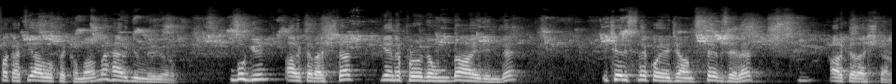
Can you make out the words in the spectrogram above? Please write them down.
Fakat yavrulu takımlarıma her gün veriyorum. Bugün arkadaşlar gene programım dahilinde İçerisine koyacağım sebzeler arkadaşlar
